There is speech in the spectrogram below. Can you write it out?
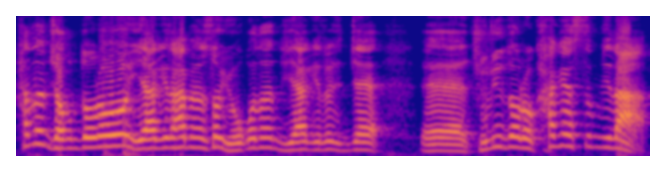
하는 정도로 이야기를 하면서 요거는 이야기를 이제 에, 줄이도록 하겠습니다.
